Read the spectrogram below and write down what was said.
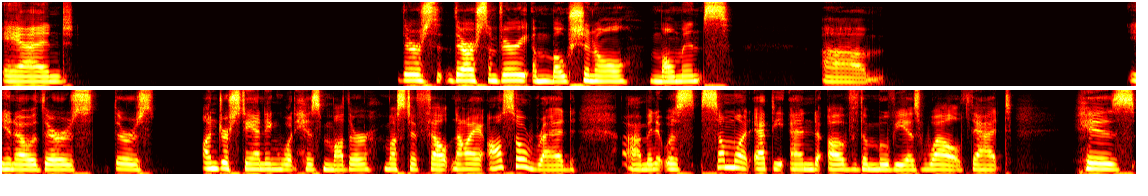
And there's there are some very emotional moments. Um, you know, there's there's understanding what his mother must have felt. Now, I also read, um, and it was somewhat at the end of the movie as well, that his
